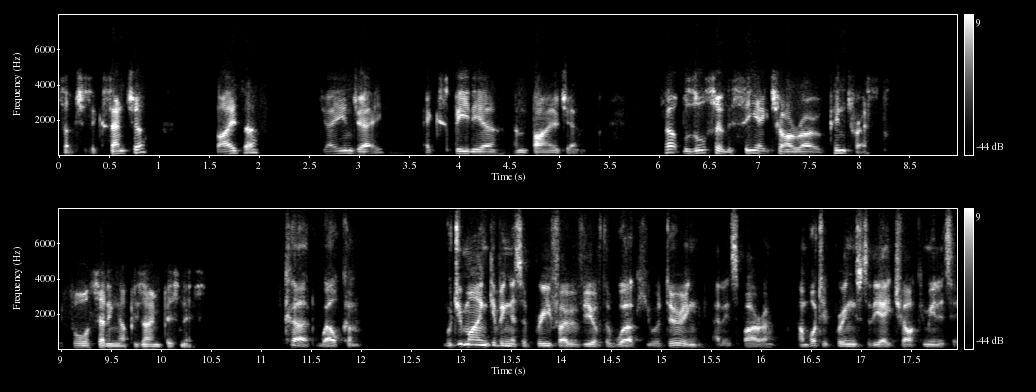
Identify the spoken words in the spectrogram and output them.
such as Accenture, Pfizer, J&J, Expedia, and Biogen. Kurt was also the CHRO of Pinterest before setting up his own business. Kurt, welcome. Would you mind giving us a brief overview of the work you are doing at Inspira and what it brings to the HR community?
